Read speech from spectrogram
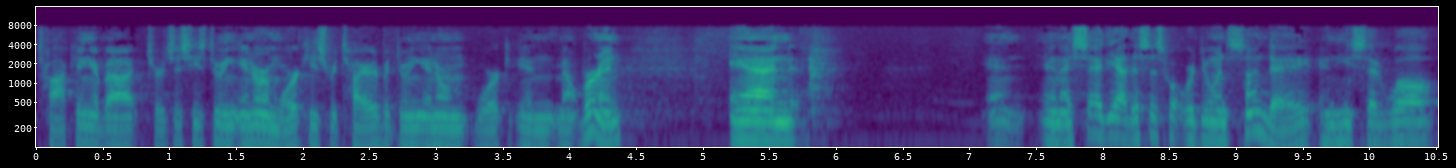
talking about churches. He's doing interim work. He's retired, but doing interim work in Mount Vernon. And and and I said, yeah, this is what we're doing Sunday. And he said, well,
